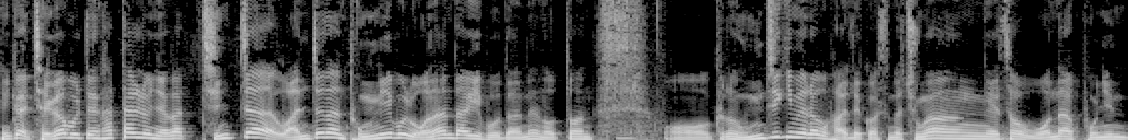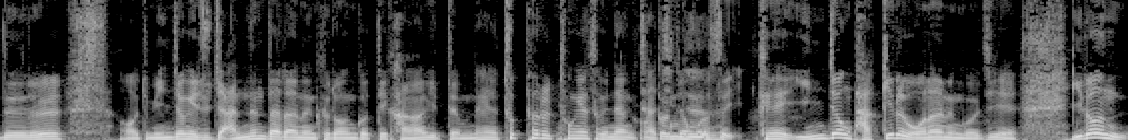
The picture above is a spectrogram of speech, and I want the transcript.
그러니까 제가 볼 때는 카탈루냐가 진짜 완전한 독립을 원한다기보다는 어떤 어 그런 움직임이라고 봐야 될 것 같습니다. 중앙에서 워낙 본인들을 어 좀 인정해주지 않는다라는 그런 것들이 강하기 때문에 투표를 통해서 그냥 자치정으로서 그냥 인정받기를 원하는 거지 이런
